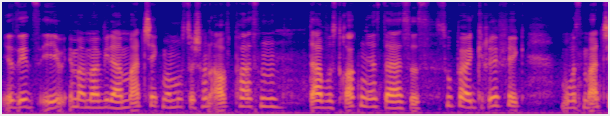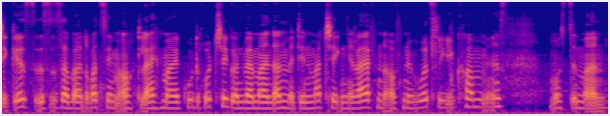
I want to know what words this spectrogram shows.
ihr seht es eh immer mal wieder matschig. Man musste schon aufpassen. Da, wo es trocken ist, da ist es super griffig. Wo es matschig ist, ist es aber trotzdem auch gleich mal gut rutschig. Und wenn man dann mit den matschigen Reifen auf eine Wurzel gekommen ist, musste man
